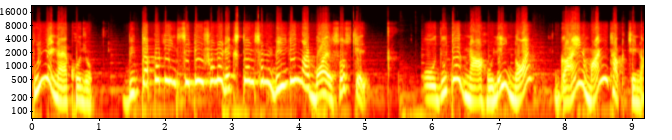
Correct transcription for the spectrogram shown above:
তুললে না এখনও। বিদ্যাপতি ইনস্টিটিউশনের এক্সটেনশন বিল্ডিং আর বয়েজ হোস্টেল ও দুটো না হলেই নয়, গায়ের মান থাকছে না।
